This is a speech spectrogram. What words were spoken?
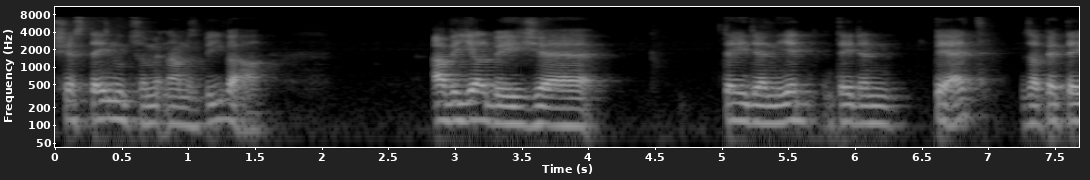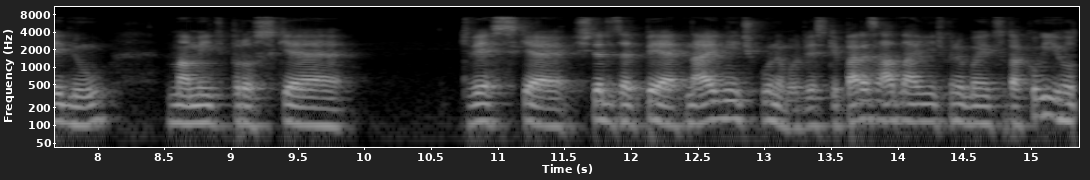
6 týdnů, co nám zbývá, a viděl bych, že týden, jed, týden pět, za pět týdnů, mám mít prostě 245 na jedničku nebo 250 na jedničku nebo něco takového,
